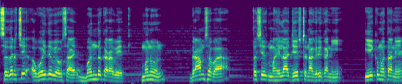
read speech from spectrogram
सदरचे अवैध व्यवसाय बंद करावेत म्हणून ग्रामसभा तसेच महिला ज्येष्ठ नागरिकांनी एकमताने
